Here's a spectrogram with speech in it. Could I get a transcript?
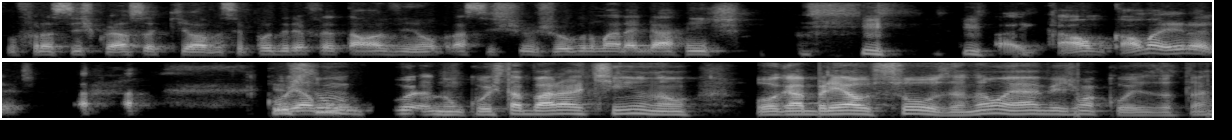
O Francisco Elso aqui, ó. Você poderia fretar um avião para assistir o jogo no Maré Garrincha. Aí, calma, calma aí, né, gente? Custa não custa baratinho, não. O Gabriel Souza não é a mesma coisa, tá?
